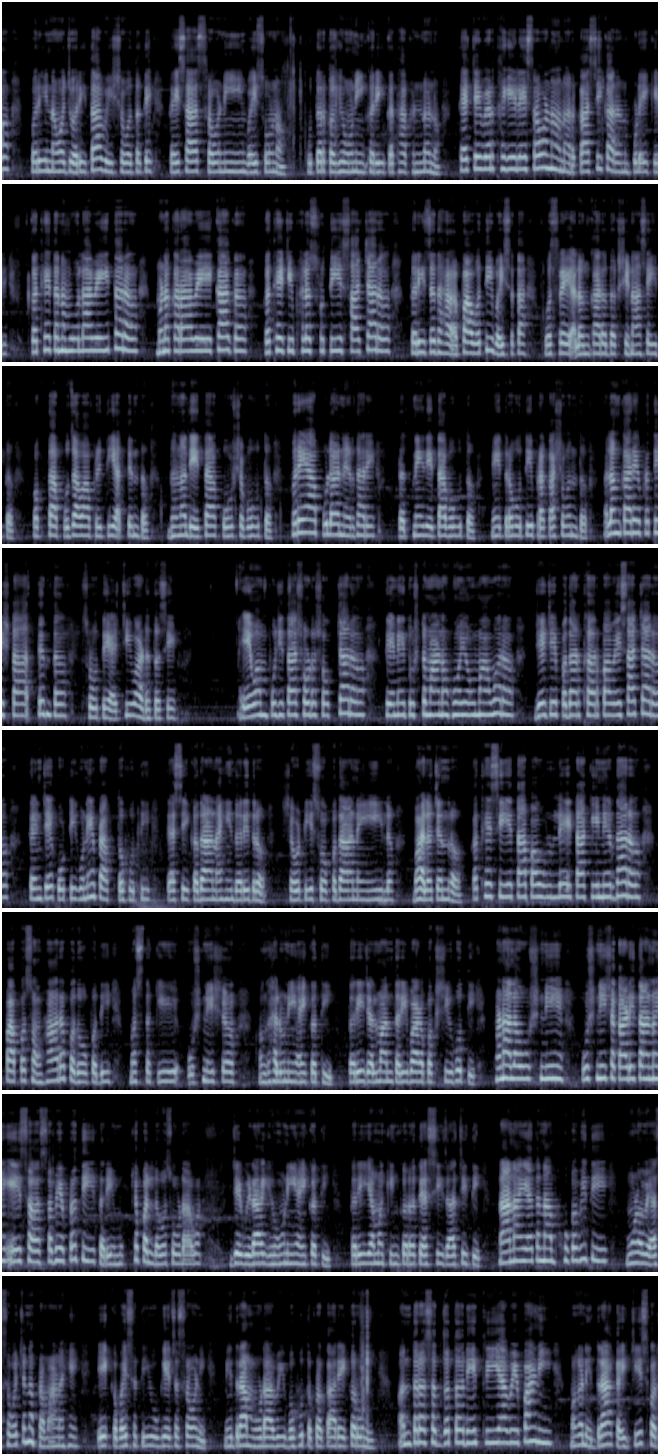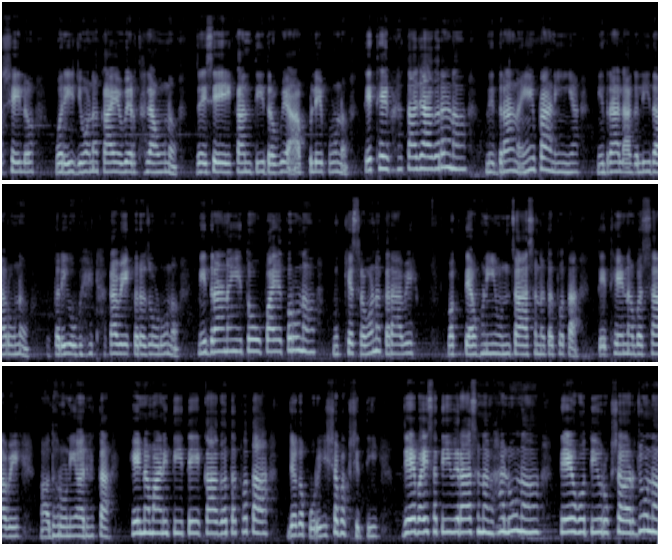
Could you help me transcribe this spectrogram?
परी नवज्वरिता विषवत ते. तैसा श्रवणी बैसोण कुतर्क घेऊणी करी कथा खंडन. त्याचे व्यर्थ गेले श्रवण नरकासी कारण पुढे केले. कथेतन बोलावे इतर मन करावे एकाग्र कथेची फलश्रुती साचार तरीच धा पावती बैसता वस्त्रे अलंकार दक्षिणासहित वक्ता पूजावा प्रीती अत्यंत धन देता कोश बहुत भरेया पुला निर्धारे रत्ने देता बहुत नेत्र होती प्रकाशवंत अलंकारे प्रतिष्ठा अत्यंत श्रोते याची वाढत असे एवं पूजिता षोडशोपचार तेने तुष्टमान होय मावर जे जे पदार्थ अर्पावे साचार त्यांचे कोटी गुणे प्राप्त होती. त्यासी कदा नाही दरिद्र शेवटी स्वपदा येईल भालचंद्र. कथेसी येता पाऊले टाकी निर्धार पापसंहार पदोपदी. मस्तकी उष्णीश घालुनी ऐकती तरी जन्मांतरी बाळ पक्षी होती. म्हणाला उष्णी उष्णीश काढितान ए स सभेप्रती तरी मुख्य पल्लव सोडावा. जे विडा घेऊनी ऐकती तरी यमकिंकर त्यासी जाचिती. नाना यातना भोगविती मूळ व्यासवचन प्रमाण हे एक बैसती उगेच श्रवणी निद्रा मोडावी बहुत प्रकारे करुणी. अंतर सद्गत नेत्री यावे पाणी मग निद्रा कैची स्पर्शेल. वरी जीवन काय व्यर्थ लावून जैसे एकांती द्रव्य आपले पूर्ण. तेथे घडता जागरण निद्रा नये प्राणीया निद्रा लागली दारुण तरी उभे ठाकावे कर जोडून. निद्रा नये तो उपाय करून मुख्य श्रवण करावे. वक्त्याहुणी उंच आसन तत्वता तेथे न बसावे धरुणी अर्हता. हे न मानिती ते काग तत्वता. जगपुरीश भक्षिती जे बैसती विरासन घालून ते होती वृक्ष अर्जुन.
